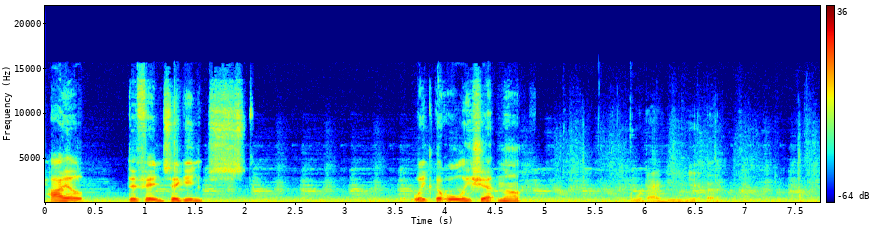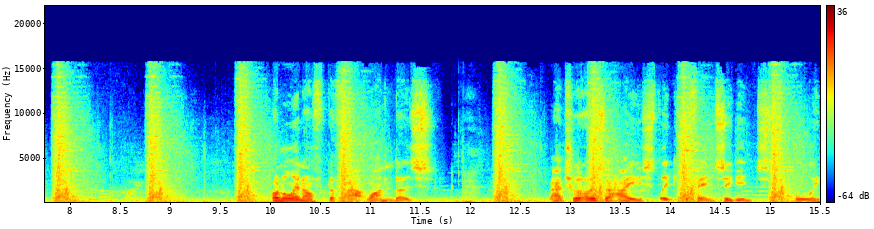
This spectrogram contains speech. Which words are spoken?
higher defense against like the holy shit and that. Good idea. Uh, Funnily enough, the fat one does. Actually has the highest like defense against holy,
